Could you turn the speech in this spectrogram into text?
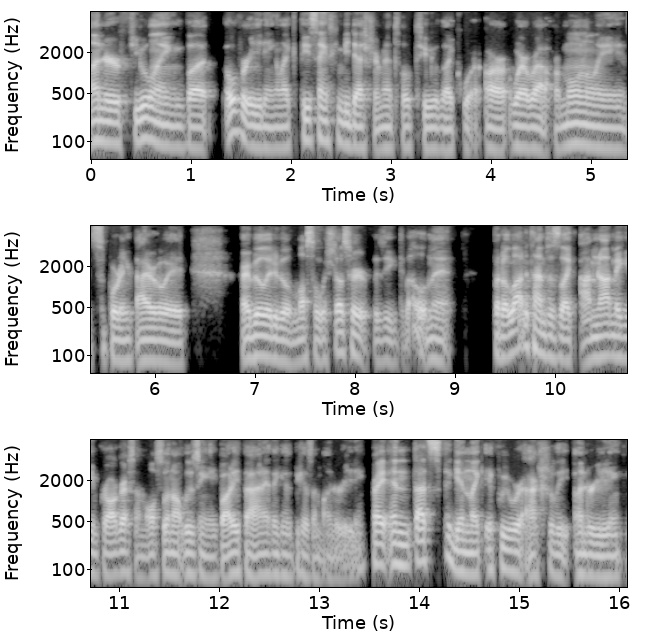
under fueling, but overeating. Like these things can be detrimental to like where, our, where we're at hormonally, supporting thyroid, our ability to build muscle, which does hurt physique development. But a lot of times it's like I'm not making progress. I'm also not losing any body fat. And I think it's because I'm under eating, right? And that's again like if we were actually under eating,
